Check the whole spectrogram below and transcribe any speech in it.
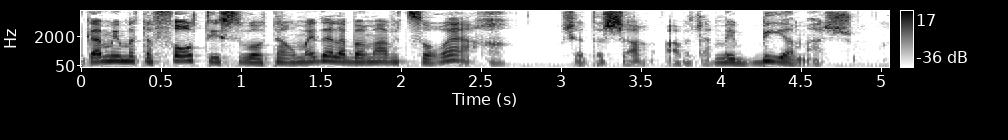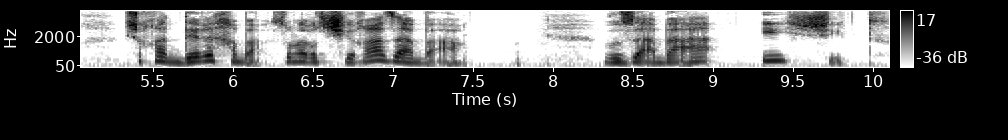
גם אם אתה פורטיס ואתה עומד על הבמה וצורח כשאתה שר, אבל אתה מביע משהו. יש לך דרך הבאה. זאת אומרת, שירה זה הבעה. וזו הבעה אישית,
